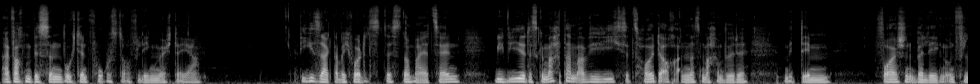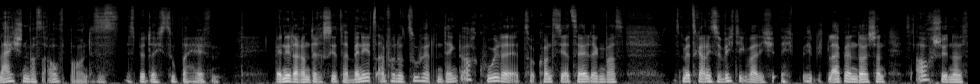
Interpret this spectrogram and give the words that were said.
einfach ein bisschen, wo ich den Fokus drauf legen möchte, ja. Wie gesagt, aber ich wollte das, das nochmal erzählen, wie wir das gemacht haben, aber wie, ich es jetzt heute auch anders machen würde, mit dem vorher schon überlegen und vielleicht schon was aufbauen. Das, ist, das wird euch super helfen. Wenn ihr daran interessiert seid, wenn ihr jetzt einfach nur zuhört und denkt, ach cool, da konntest du erzählen irgendwas, ist mir jetzt gar nicht so wichtig, weil ich, ich, ich bleibe ja in Deutschland, ist auch schön. Das,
